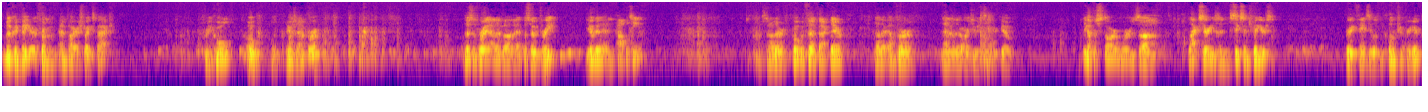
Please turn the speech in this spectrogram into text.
Luke and Vader from Empire Strikes Back. Pretty cool. Oh, here's Emperor. This is right out of uh, Episode 3. Yoda and Palpatine. There's another Boba Fett back there. Another Emperor. And another R2 and C-3PO. They got the Star Wars uh, Black Series and 6-inch figures. Very fancy looking clone trooper here.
